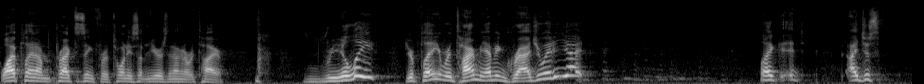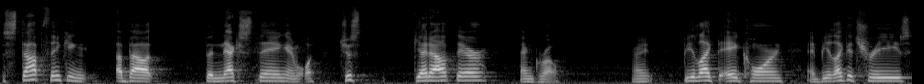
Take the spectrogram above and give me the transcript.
well, I plan on practicing for 20 something years and I'm going to retire. Really? You're planning retirement? You haven't graduated yet? like, it, I just stop thinking about the next thing and just get out there and grow. Right? Be like the acorn and be like the trees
